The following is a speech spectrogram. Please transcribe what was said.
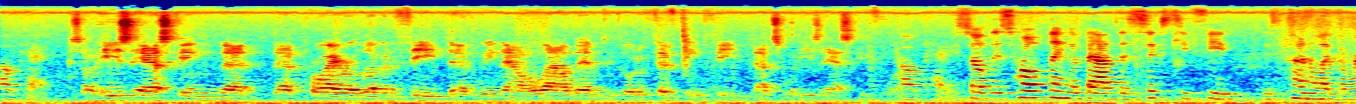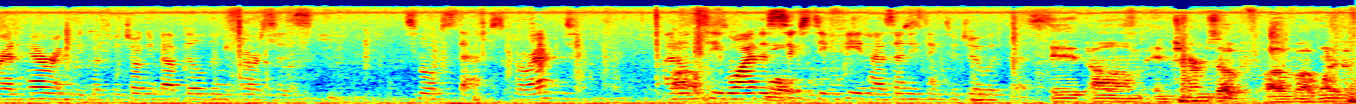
Okay, So he's asking that, that prior 11 feet, that we now allow them to go to 15 feet. That's what he's asking for. okay. So this whole thing about the 60 feet is kind of like a red herring because we're talking about buildings versus smokestacks, correct? I don't see why the Well- 60 feet has anything to do with this. It, um, in terms of, of, uh, one of the,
